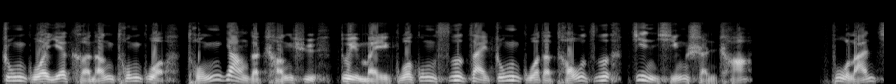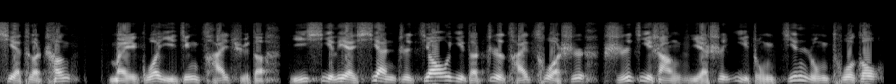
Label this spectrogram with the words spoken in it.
中国也可能通过同样的程序对美国公司在中国的投资进行审查。布兰切特称，美国已经采取的一系列限制交易的制裁措施，实际上也是一种金融脱钩。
